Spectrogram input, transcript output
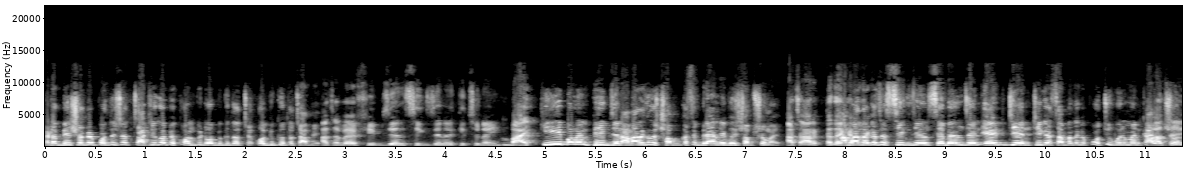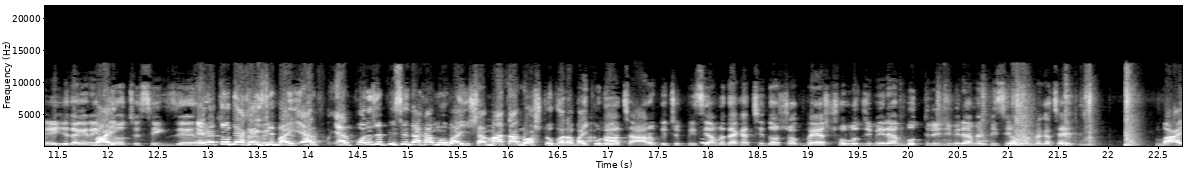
একটা বেসরকারি প্রতিষ্ঠান চাকরি করবে কম্পিউটার অভিজ্ঞতা অভিজ্ঞতা চাবে। আচ্ছা ভাই ফিফথ জেন সিক্স জেনের কিছু নাই? ভাই কি বলেন ফিফ জেন আমাদের কাছে সব কাছে ব্র্যান্ডের সব সময় আচ্ছা আরেকটা দেখেন আমাদের কাছে six gen seven gen eight gen ঠিক আছে আমাদের কাছে প্রচুর পরিমাণ আচ্ছা কালেকশন এই যে দেখেন ভাই হচ্ছে সিক্স জেন এটা তো দেখাইছি ভাই এর এরপরে যে পিসি দেখামু ভাই মাথা নষ্ট করা ভাই কোনো আচ্ছা আরও কিছু পিসি আমরা দেখাচ্ছি। দর্শক ভাইয়া ষোলো জিবি র্যাম বত্রিশ জিবি র্যামের পিসি হবে আপনার কাছে? ভাই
